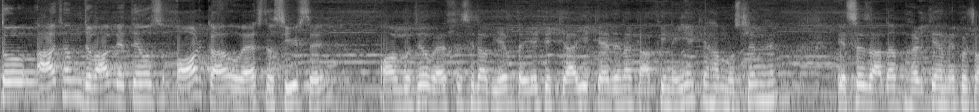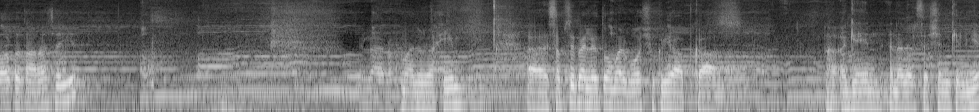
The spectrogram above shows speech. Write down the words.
تو آج ہم جواب لیتے ہیں اس اور کا اویس نصیر سے۔ اور مجھے اویس نصیر آپ یہ بتائیے کہ کیا یہ کہہ دینا کافی نہیں ہے کہ ہم مسلم ہیں؟ اس سے زیادہ بھر کے ہمیں کچھ اور بتانا چاہیے۔ اللہ الرحمن الرحیم۔ سب سے پہلے تو عمر، بہت شکریہ آپ کا اگین اندر سیشن کے لیے۔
